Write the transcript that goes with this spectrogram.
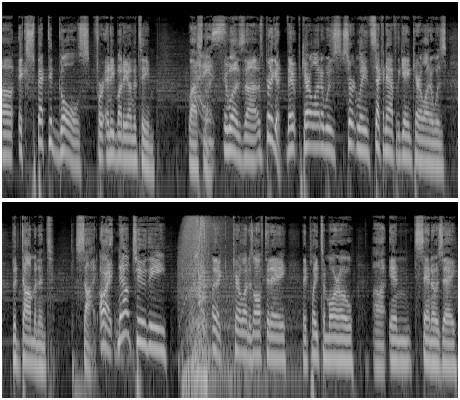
uh, expected goals for anybody on the team last Nice. night. It was uh, it was pretty good. They, Carolina was certainly second half of the game. Carolina was the dominant side. All right, now to the uh, Carolina's off today. They play tomorrow uh, in San Jose.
